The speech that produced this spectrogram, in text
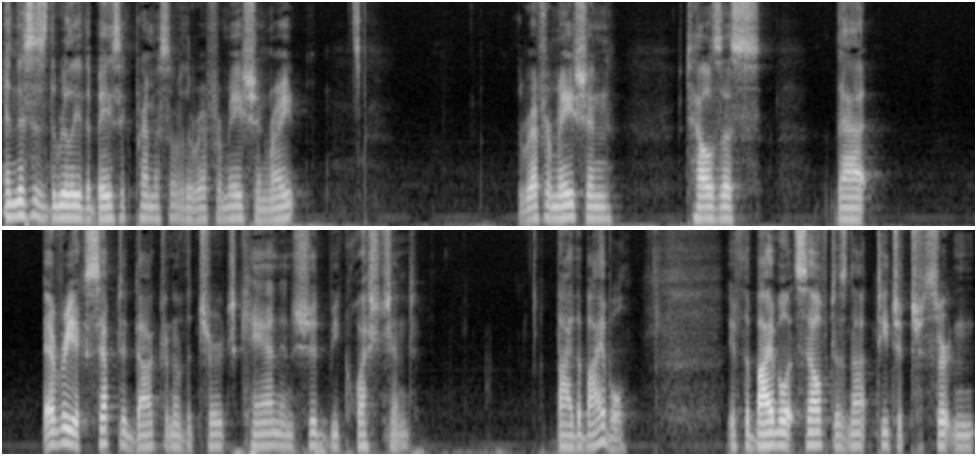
And this is the, really the basic premise of the Reformation, right? The Reformation tells us that every accepted doctrine of the church can and should be questioned by the Bible. If the Bible itself does not teach a certain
